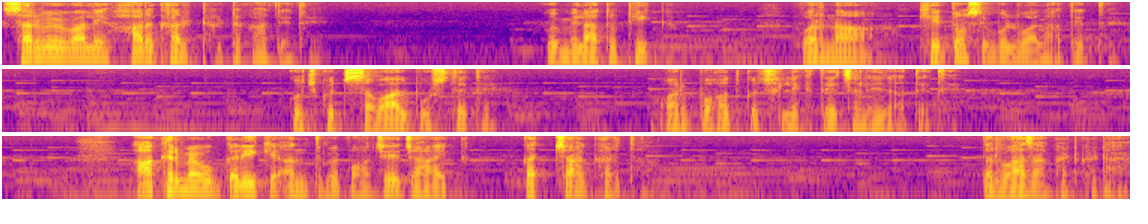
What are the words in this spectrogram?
सर्वे वाले हर घर ठकठकाते थे। कोई मिला तो ठीक, वरना खेतों से बुलवा लाते थे। कुछ कुछ सवाल पूछते थे। और बहुत कुछ लिखते चले जाते थे। आखिर में वो गली के अंत में पहुँचे जहाँ एक कच्चा घर था। दरवाज़ा खटखटाया।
